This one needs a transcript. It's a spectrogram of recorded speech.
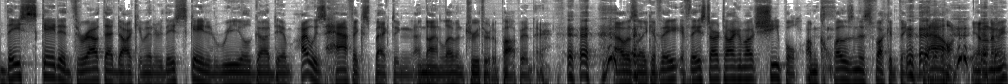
they skated throughout that documentary. They skated real goddamn. I was half expecting a 9/11 truther to pop in there. I was like, if they if they start talking about sheeple, I'm closing this fucking thing down. You know what I mean?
